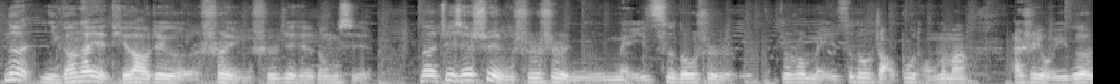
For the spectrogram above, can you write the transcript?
那你刚才也提到这个摄影师这些东西，那这些摄影师是你每一次都是，就是说每一次都找不同的吗？还是有一个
